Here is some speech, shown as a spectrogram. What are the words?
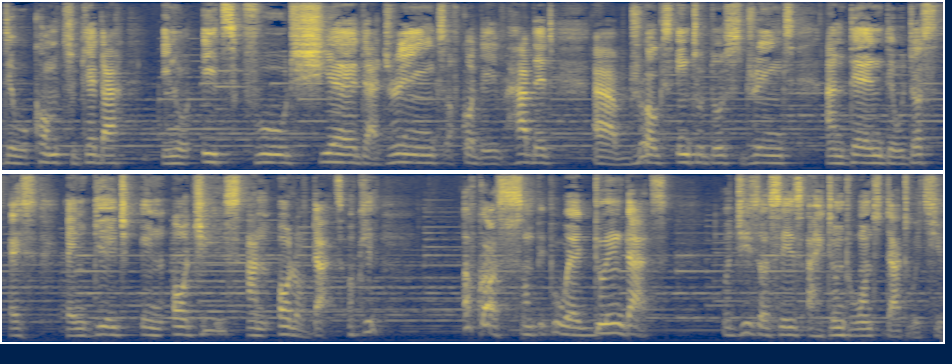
They will come together, you know, eat food, share their drinks. Of course, they've added uh, drugs into those drinks, and then they will just es- engage in orgies and all of that. Okay, of course, some people were doing that, but Jesus says, "I don't want that with you."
